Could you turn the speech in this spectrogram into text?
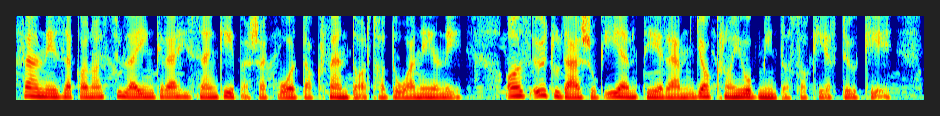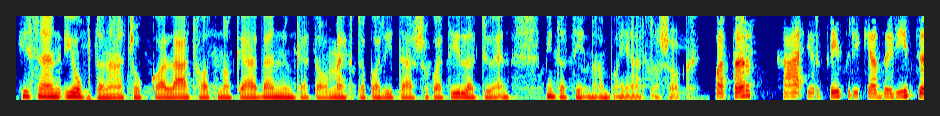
Felnézek a nagyszüleinkre, hiszen képesek voltak fenntarthatóan élni. Az ő tudásuk ilyen téren gyakran jobb, mint a szakértőké, hiszen jobb tanácsokkal láthatnak el bennünket a megtakarításokat illetően, mint a témában jártasak. Patars, ką ir kaip reikia daryti,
